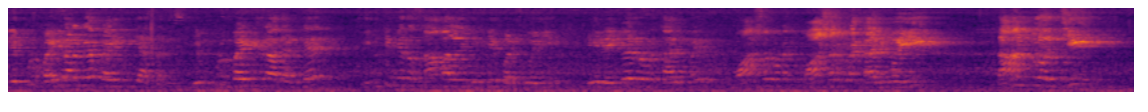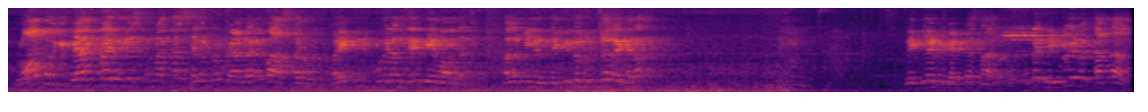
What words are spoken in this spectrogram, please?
ఇది ఎప్పుడు బయట రావడానికి ప్రయత్నం చేస్తారు. ఎప్పుడు బయటికి రాదంటే ఇంటి మీద సామాన్లు దిగి పడిపోయి ఈ రెగ్యులర్ కూడా కాలిపోయి వాషర్ కూడా వాషర్ కూడా కాలిపోయి దాంట్లోంచి లోపలికి బ్యాక్ ఫైర్ తీసుకున్నాక సిలిండర్ ప్యాడ్ అని బయట బయటికి పోయినంత సేపు ఏమవుతుంది మళ్ళీ మీ దగ్గరలో నుంచోలే కదా రెగ్యులేటర్ కట్టేస్తారు అంటే రెగ్యులేటర్ కట్టాలి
